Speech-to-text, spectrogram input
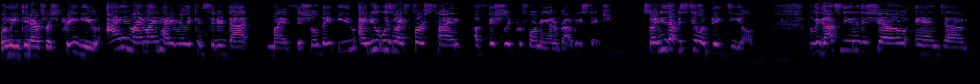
when we did our first preview. I, in my mind, hadn't really considered that my official debut. I knew it was my first time officially performing on a Broadway stage. So I knew that was still a big deal. But we got to the end of the show and um,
